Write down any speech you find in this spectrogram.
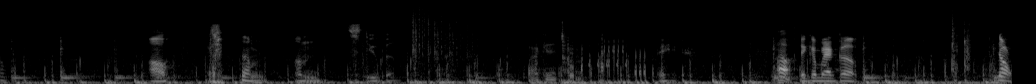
Oh, oh. I'm I'm stupid. Fuck it. Right here. Oh. Pick it back up. No.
